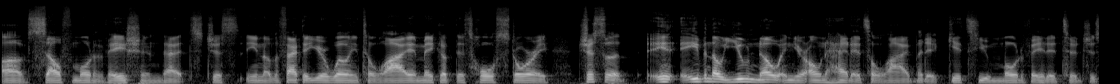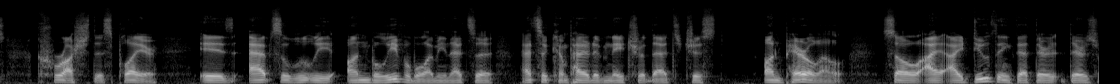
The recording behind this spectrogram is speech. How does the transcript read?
of self motivation. That's just you know the fact that you're willing to lie and make up this whole story. Just a even though you know in your own head it's a lie, but it gets you motivated to just crush this player is absolutely unbelievable. I mean, that's a that's a competitive nature that's just unparalleled. So I, I do think that there there's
